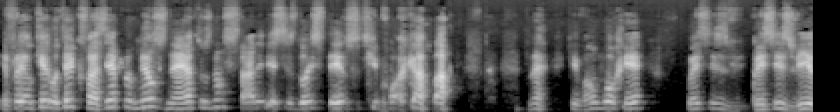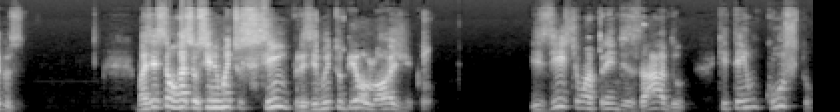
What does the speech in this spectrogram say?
Eu falei, o que eu tenho que fazer para os meus netos não estarem nesses dois terços que vão acabar, né, que vão morrer com esses, com esses vírus. Mas esse é um raciocínio muito simples e muito biológico. Existe um aprendizado que tem um custo.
